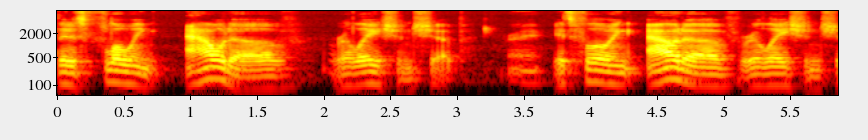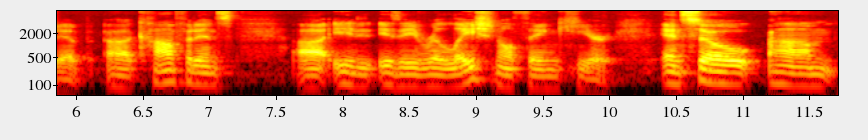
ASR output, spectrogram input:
that is flowing out of relationship. Right. It's flowing out of relationship. Uh, confidence uh, it is a relational thing here, and so um,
